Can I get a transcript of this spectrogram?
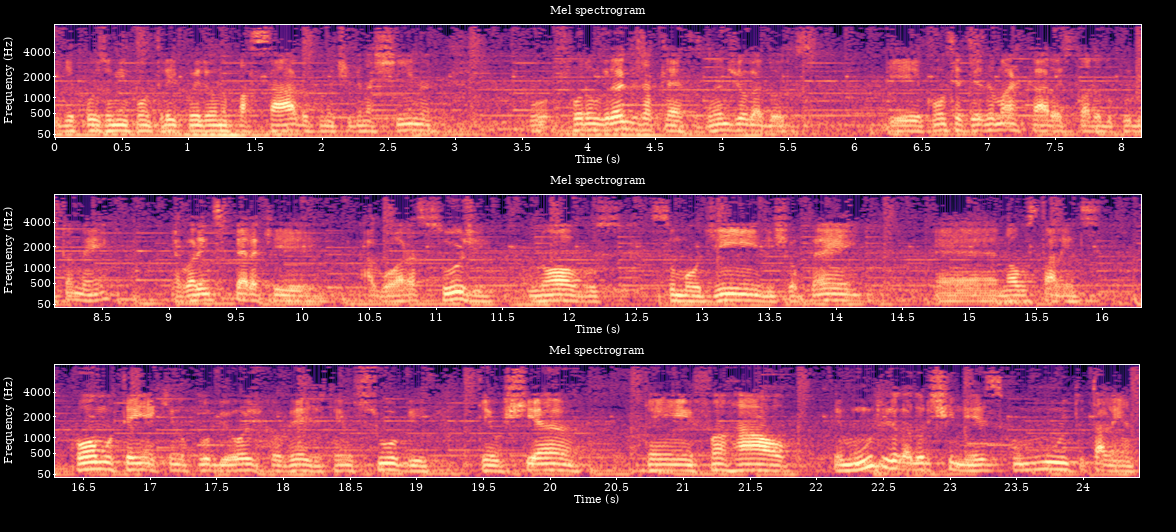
e depois eu me encontrei com ele ano passado, quando eu estive na China. Foram grandes atletas, grandes jogadores. E com certeza marcaram a história do clube também. Agora a gente espera que agora surgem novos Sumodin, Li Chopin, é, novos talentos. Como tem aqui no clube hoje que eu vejo, tem o Sub, tem o Xian, tem Fan Hao, tem muitos jogadores chineses com muito talento.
